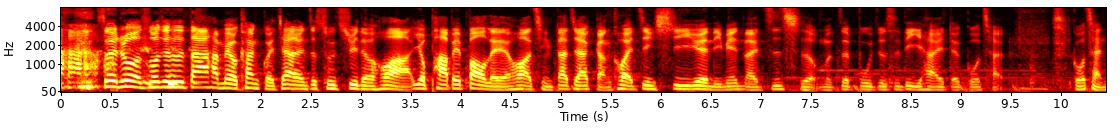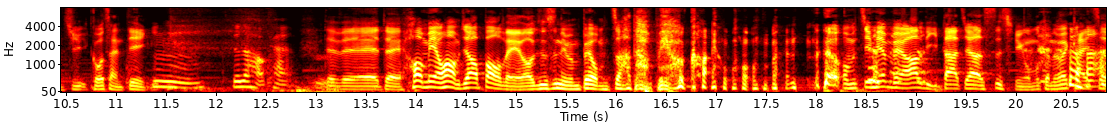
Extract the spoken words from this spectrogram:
所以如果说就是大家还没有看《鬼家人》这出剧的话，又怕被暴雷的话，请大家赶快进戏院里面来支持我们这部就是厉害的国产。国产剧、国产电影，嗯，真的好看。嗯、对对对对，后面的话我们就要爆雷了，就是你们被我们炸到，不要怪我们。我们今天没有要理大家的事情，我们可能会开车，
